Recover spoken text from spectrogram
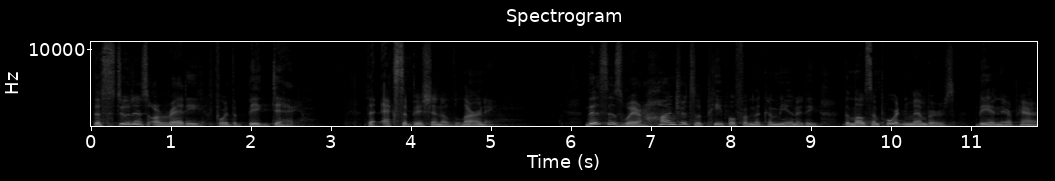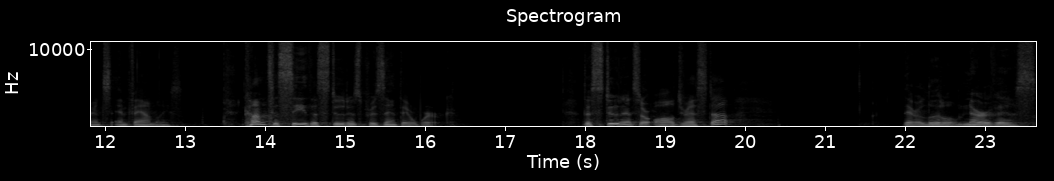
the students are ready for the big day, the exhibition of learning this is where hundreds of people from the community, the most important members being their parents and families, come to see the students present their work. The students are all dressed up. They're a little nervous.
